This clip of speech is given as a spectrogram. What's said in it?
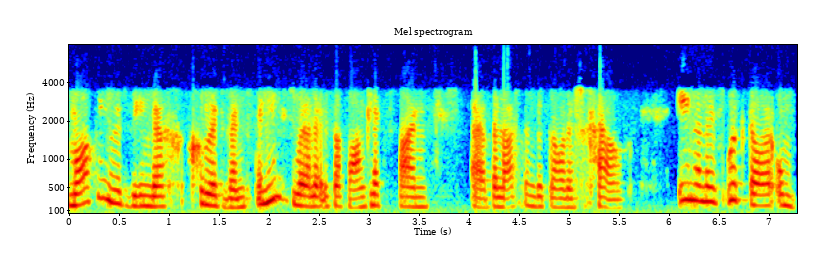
maak nie noodwendig groot winste nie, so hulle is afhanklik van uh, belastingbetalers geld. En hulle is ook daar om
